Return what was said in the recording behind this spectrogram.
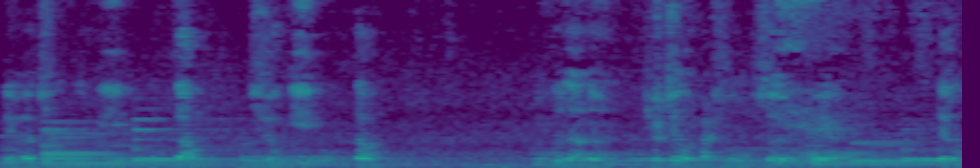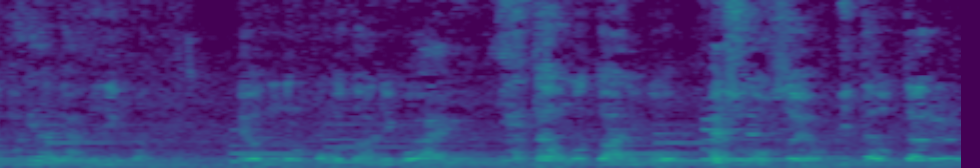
내가 천국이 없다, 지옥이 없다, 이거 나는 결정을 할 수가 없어요. 왜? 내가 확인한 게 아니니까. 내가 눈으로 본 것도 아니고. 갔다 온 것도 아니고 알 수가 없어요. 있다 없다를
